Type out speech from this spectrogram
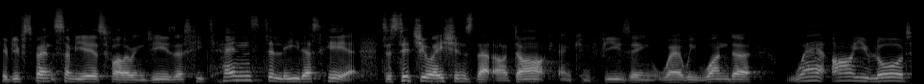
If you've spent some years following Jesus, he tends to lead us here to situations that are dark and confusing, where we wonder, where are you, Lord?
